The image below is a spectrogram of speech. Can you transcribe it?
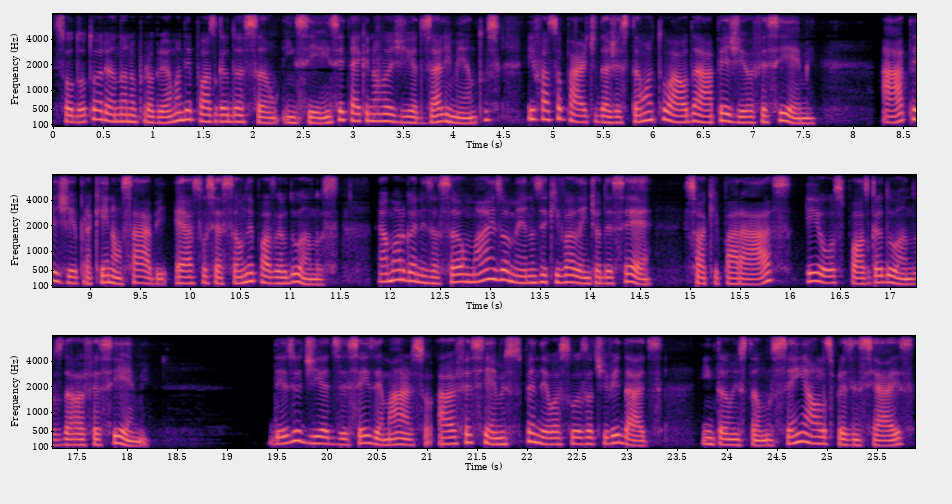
sou doutoranda no programa de pós-graduação em Ciência e Tecnologia dos Alimentos e faço parte da gestão atual da APG UFSM. A APG, para quem não sabe, é a Associação de Pós-Graduandos. É uma organização mais ou menos equivalente ao DCE, só que para as e os pós-graduandos da UFSM. Desde o dia 16 de março, a UFSM suspendeu as suas atividades – então, estamos sem aulas presenciais,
